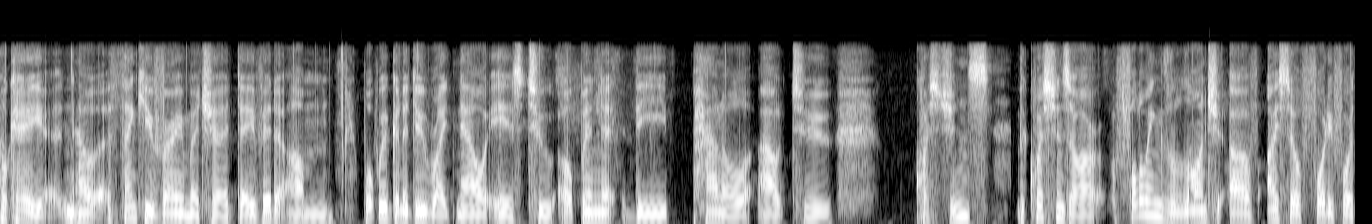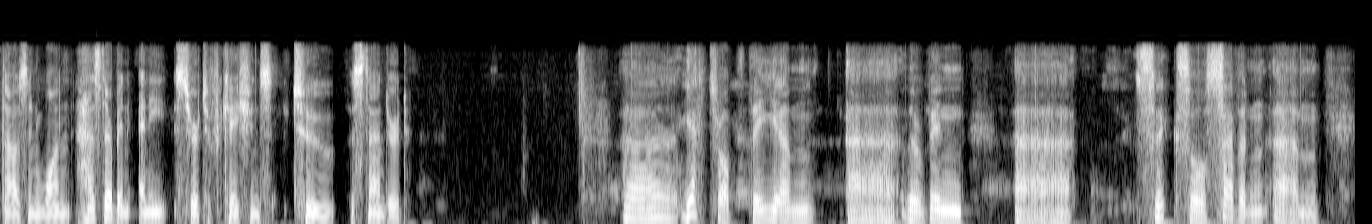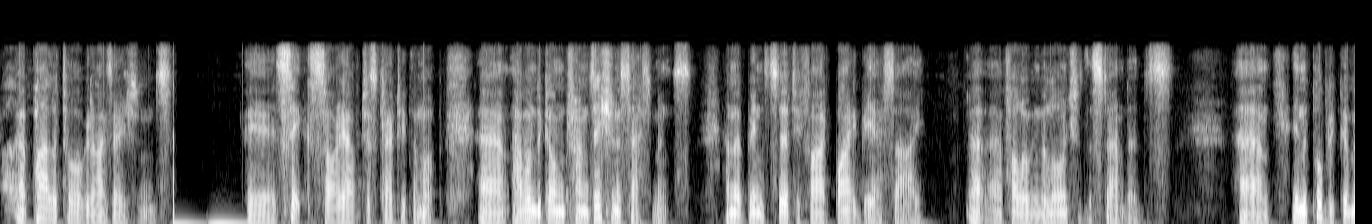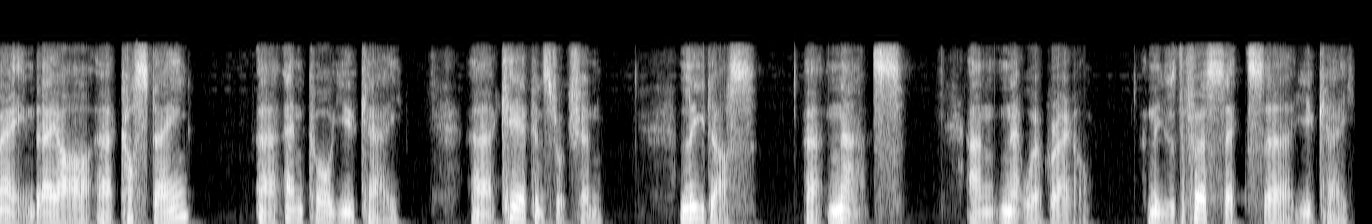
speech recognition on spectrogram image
Okay, now thank you very much, uh, David. Um, what we're going to do right now is to open the panel out to questions. The questions are, following the launch of ISO 44001, has there been any certifications to the standard? Uh, yes, Rob. The, um, uh, there have been uh, six or seven um, uh, pilot organisations uh, six, sorry, I've just counted them up, uh, have undergone transition assessments and have been certified by BSI uh, uh, following the launch of the standards. Um, in the public domain, they are uh, Costain, uh, EMCOR UK, uh, Kier Construction, Leidos, uh, NATS, and Network Rail. And these are the first six UK,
